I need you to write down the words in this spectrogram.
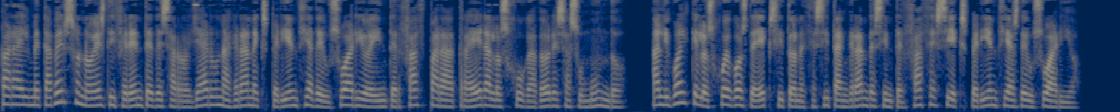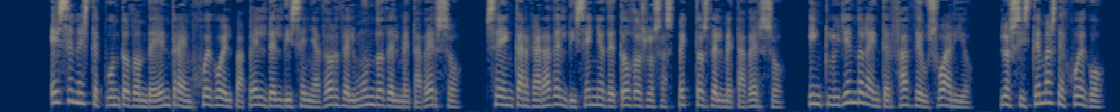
Para el metaverso no es diferente desarrollar una gran experiencia de usuario e interfaz para atraer a los jugadores a su mundo, al igual que los juegos de éxito necesitan grandes interfaces y experiencias de usuario. Es en este punto donde entra en juego el papel del diseñador del mundo del metaverso, se encargará del diseño de todos los aspectos del metaverso, incluyendo la interfaz de usuario, los sistemas de juego,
